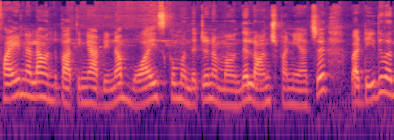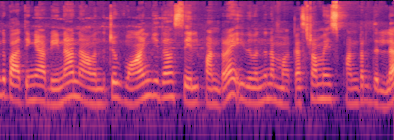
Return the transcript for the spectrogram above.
ஃபைனலாக வந்து பார்த்தீங்க அப்படின்னா பாய்ஸ்க்கும் வந்துட்டு நம்ம வந்து லான்ச் பண்ணியாச்சு. பட் இது வந்து பார்த்தீங்க அப்படின்னா நான் வந்துட்டு வாங்கி தான் சேல் பண்ணுறேன் இது வந்து நம்ம கஸ்டமைஸ் பண்ணுறதில்ல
